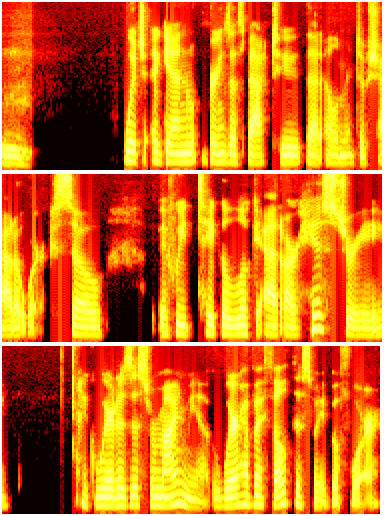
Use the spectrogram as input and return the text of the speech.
mm. Which again brings us back to that element of shadow work so if we take a look at our history, like where does this remind me of? Where have I felt this way before?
